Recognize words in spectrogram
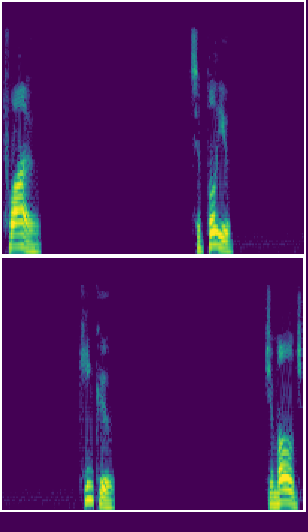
Tuau Sapulyu Kinku Jamolj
